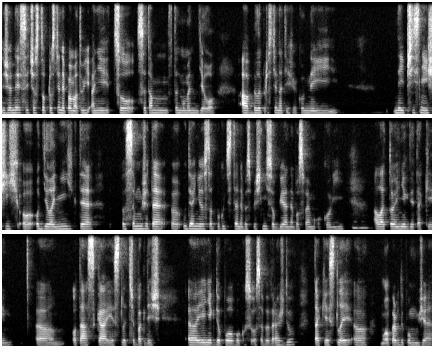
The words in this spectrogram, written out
ženy si často prostě nepamatují ani, co se tam v ten moment dělo. A byly prostě na těch jako nej, nejpřísnějších odděleních, kde se můžete údajně dostat, pokud jste nebezpeční sobě nebo svému okolí. Mhm. Ale to je někdy taky um, otázka, jestli třeba když uh, je někdo po pokusu o sebevraždu, tak jestli uh, mu opravdu pomůže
